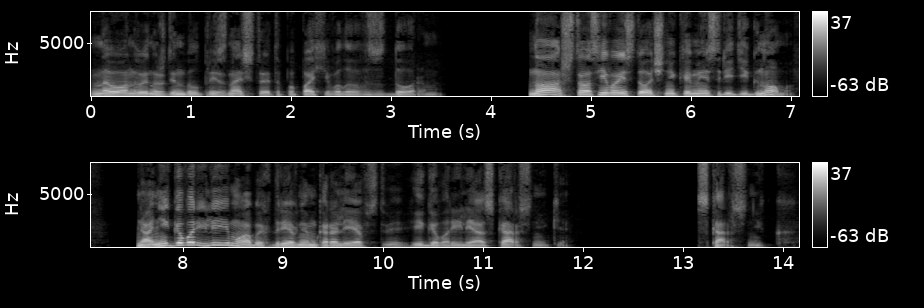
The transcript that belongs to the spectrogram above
но он вынужден был признать, что это попахивало вздором. Но что с его источниками среди гномов? Они говорили ему об их древнем королевстве и говорили о Скарснике. Скарсник.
